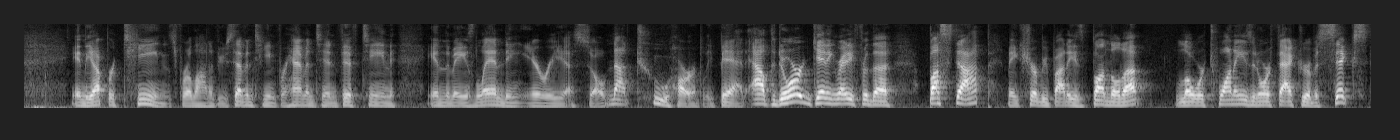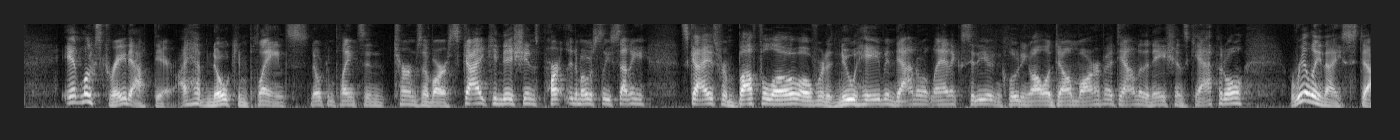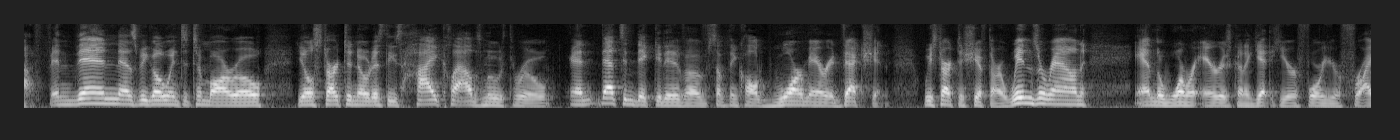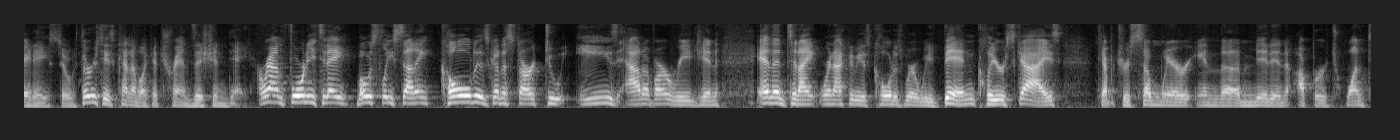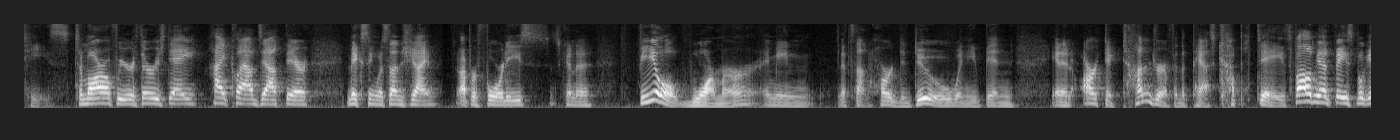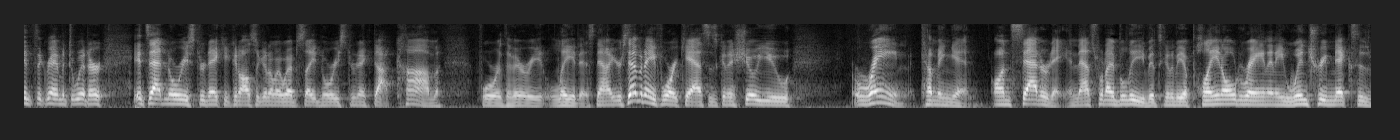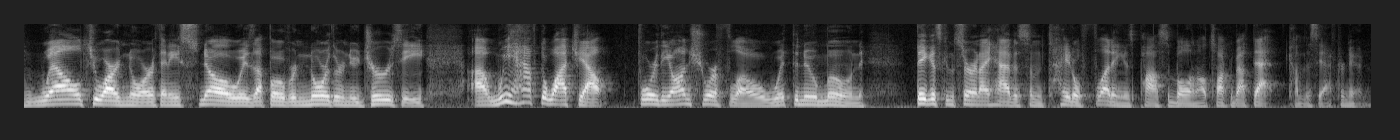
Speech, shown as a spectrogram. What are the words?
in the upper teens for a lot of you. 17 for Hamilton, 15 in the Mays Landing area. So not too horribly bad. Out the door, getting ready for the bus stop. Make sure everybody is bundled up. Lower 20s, a or factor of a 6. It looks great out there. I have no complaints. No complaints in terms of our sky conditions, partly to mostly sunny skies from Buffalo over to New Haven, down to Atlantic City, including all of Delmarva, down to the nation's capital. Really nice stuff. And then as we go into tomorrow, you'll start to notice these high clouds move through, and that's indicative of something called warm air advection. We start to shift our winds around, and the warmer air is going to get here for your Friday. So Thursday is kind of like a transition day. Around 40 today, mostly sunny. Cold is going to start to ease out of our region. And then tonight, we're not going to be as cold as where we've been. Clear skies. Temperatures somewhere in the mid and upper 20s. Tomorrow for your Thursday, high clouds out there mixing with sunshine, upper 40s. It's going to feel warmer. I mean, that's not hard to do when you've been in an Arctic tundra for the past couple days. Follow me on Facebook, Instagram, and Twitter. It's at Nor'easter You can also go to my website, nor'easternick.com, for the very latest. Now, your seven-day forecast is going to show you rain coming in on Saturday, and that's what I believe. It's going to be a plain old rain. Any wintry mix is well to our north. Any snow is up over northern New Jersey. Uh, we have to watch out for the onshore flow with the new moon. Biggest concern I have is some tidal flooding is possible, and I'll talk about that come this afternoon.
